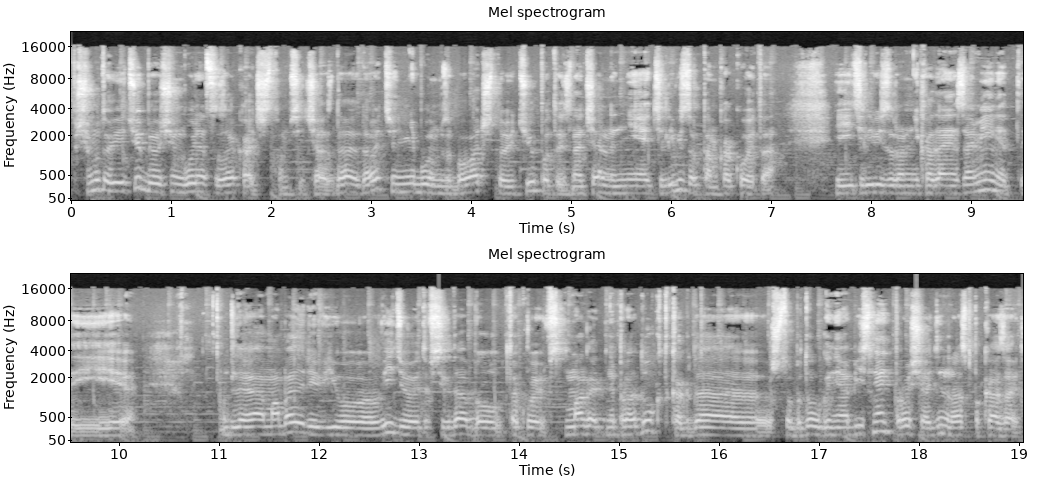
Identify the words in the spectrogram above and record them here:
почему-то в YouTube очень гонятся за качеством сейчас. Да? Давайте не будем забывать, что YouTube это изначально не телевизор там какой-то, и телевизор он никогда не заменит, и для Mobile Review видео это всегда был такой вспомогательный продукт, когда, чтобы долго не объяснять, проще один раз показать.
